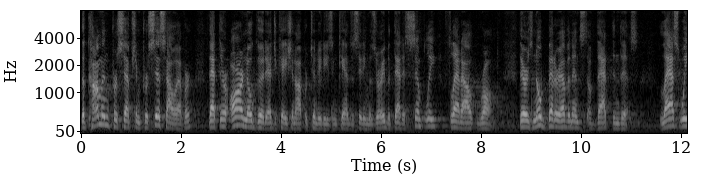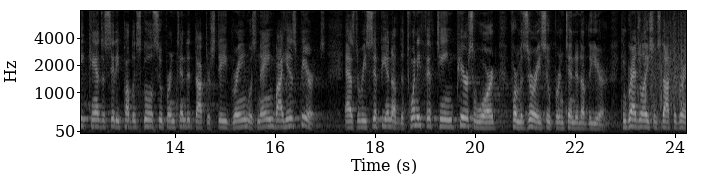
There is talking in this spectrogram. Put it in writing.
The common perception persists, however, that there are no good education opportunities in Kansas City, Missouri, but that is simply flat out wrong. There is no better evidence of that than this. Last week, Kansas City Public Schools Superintendent Dr. Steve Green was named by his peers as the recipient of the 2015 Pearce Award for Missouri Superintendent of the Year. Congratulations, Dr. Green.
